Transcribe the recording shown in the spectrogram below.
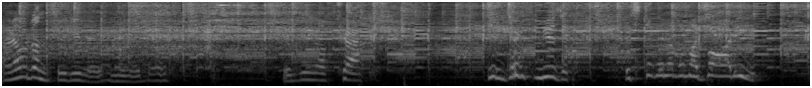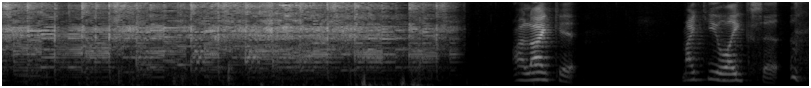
I've never done the 3D version of it though. They're getting off track. Dude, intense music. It's taking over my body. I like it. Mikey likes it.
